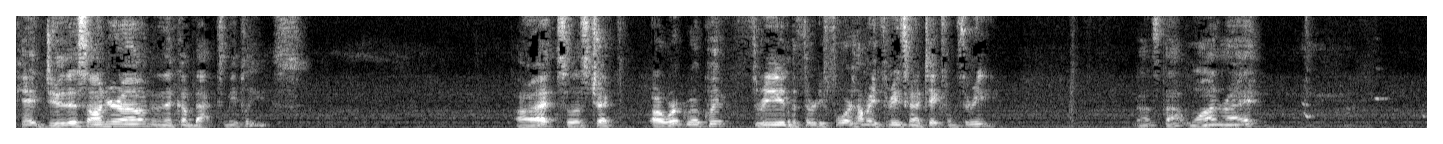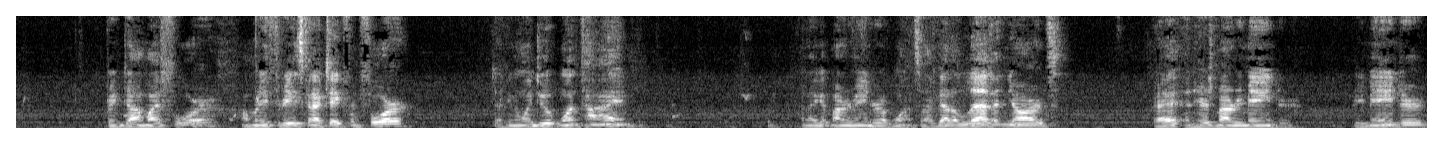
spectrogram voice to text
Okay, do this on your own and then come back to me, please. All right, so let's check our work real quick. Three into 34, how many threes can I take from three? That's that one, right? Bring down my four. How many threes can I take from four? I can only do it one time. And I get my remainder of one. So I've got 11 yards, right? And here's my remainder. Remainder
